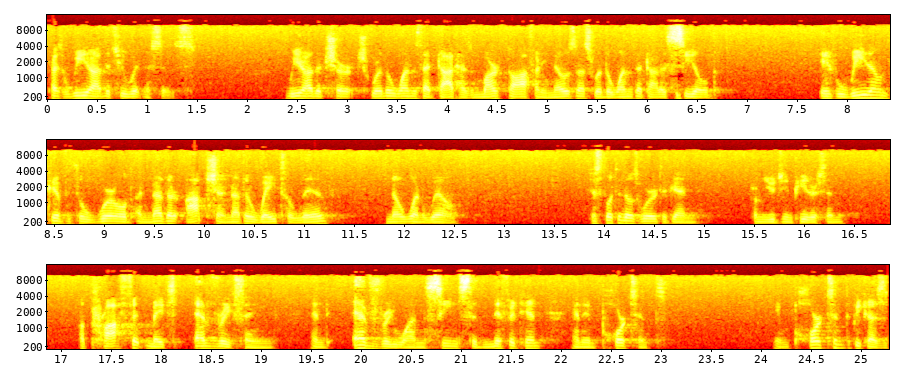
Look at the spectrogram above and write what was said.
Because we are the two witnesses. We are the church. We're the ones that God has marked off and He knows us. We're the ones that God has sealed. If we don't give the world another option, another way to live, no one will. Just look at those words again from Eugene Peterson. A prophet makes everything and everyone seem significant and important. Important because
